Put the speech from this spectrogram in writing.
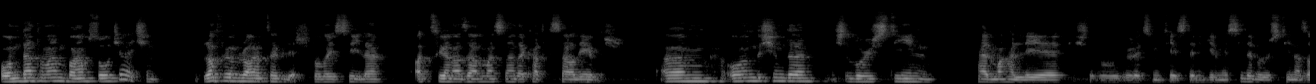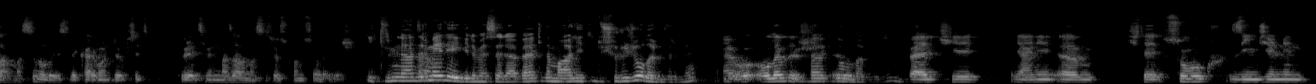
Ondan tamamen bağımsız olacağı için raf ömrü artabilir. Dolayısıyla atığın azalmasına da katkı sağlayabilir. Am, onun dışında işte lojistiğin her mahalleye işte bu üretim tesislerinin girmesiyle lojistiğin azalması dolayısıyla karbondioksit üretiminin azalması söz konusu olabilir. İklimlendirme ile ilgili mesela belki de maliyeti düşürücü olabilir mi? E, o- olabilir. Belki de E, olabilir değil mi? belki yani işte soğuk zincirinin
